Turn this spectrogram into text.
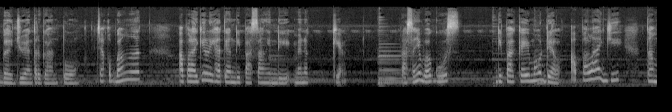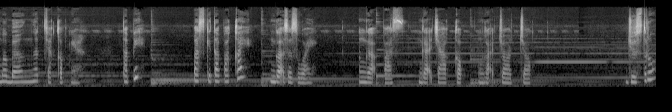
baju yang tergantung, cakep banget. Apalagi lihat yang dipasangin di weekend. Rasanya bagus. Dipakai model, apalagi tambah banget cakepnya. Tapi pas kita pakai nggak sesuai, nggak pas, nggak cakep, nggak cocok. Justru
